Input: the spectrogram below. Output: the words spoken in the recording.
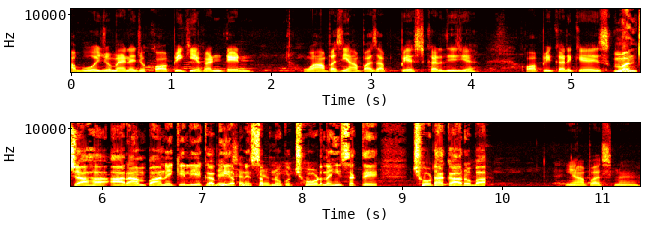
अब वही जो मैंने जो कॉपी किया कंटेंट वहाँ पास यहाँ पास आप पेस्ट कर दीजिए कॉपी करके इसको मन चाह आराम पाने के लिए कभी अपने सपनों को छोड़ नहीं सकते। छोटा कारोबार यहाँ पास में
